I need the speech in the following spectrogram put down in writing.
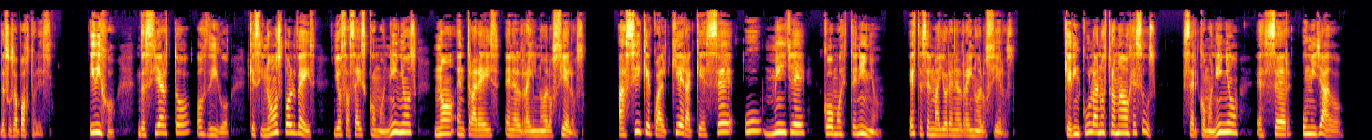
De sus apóstoles. Y dijo, De cierto os digo, que si no os volvéis y os hacéis como niños, no entraréis en el reino de los cielos. Así que cualquiera que se humille como este niño. Este es el mayor en el reino de los cielos. ¿Qué vincula a nuestro amado Jesús? Ser como niño es ser humillado,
